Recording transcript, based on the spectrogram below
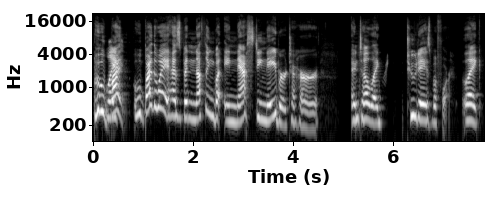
Who, like, by, who, by the way, has been nothing but a nasty neighbor to her until like two days before. Like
